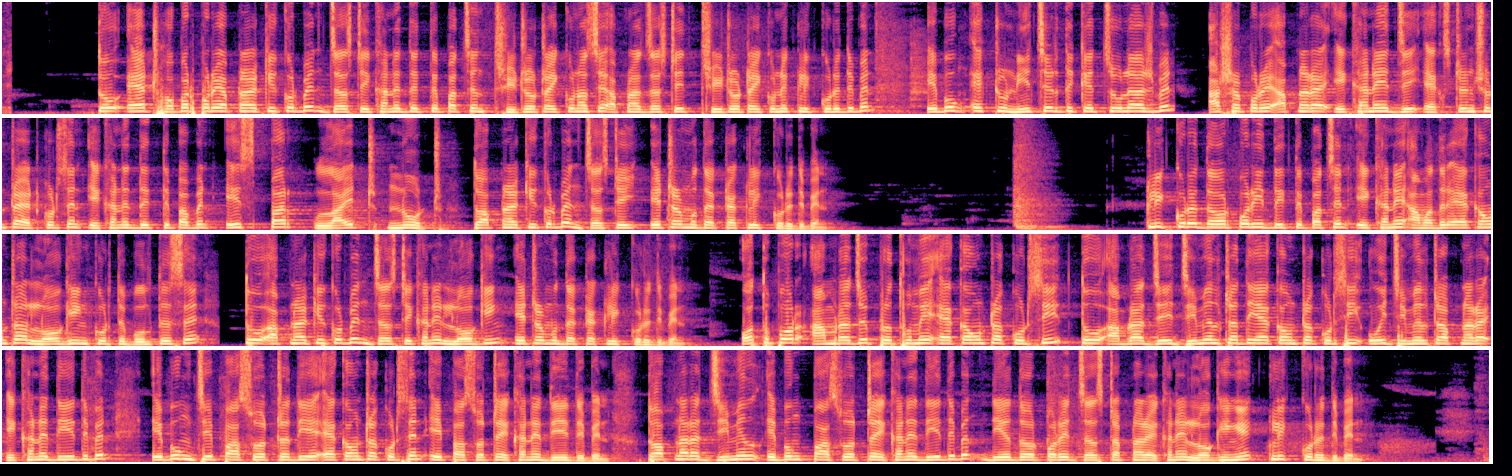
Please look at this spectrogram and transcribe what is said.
তো অ্যাড হবার পরে আপনারা কি করবেন? জাস্ট এখানে দেখতে পাচ্ছেন থ্রি ডট আইকন আছে। আপনারা জাস্ট এই থ্রি ডট আইকনে ক্লিক করে দেবেন এবং একটু নিচের দিকে চলে আসবেন। আসার পরে আপনারা এখানে যে এক্সটেনশনটা অ্যাড করছেন, এখানে দেখতে পাবেন স্পার্ক লাইট নোট তো আপনারা কি করবেন? জাস্ট এই এটার মধ্যে একটা ক্লিক করে দেবেন। ক্লিক করে দেওয়ার পরেই দেখতে পাচ্ছেন এখানে আমাদের অ্যাকাউন্টটা লগ করতে বলতেছে। তো আপনারা কি করবেন? জাস্ট এখানে লগ এটার মধ্যে একটা ক্লিক করে দিবেন। অতপর আমরা যে প্রথমে অ্যাকাউন্টটা করছি, তো আমরা যে জিমেলটা দিয়ে অ্যাকাউন্টটা করছি, ওই জিমেলটা আপনারা এখানে দিয়ে দেবেন এবং যে পাসওয়ার্ডটা দিয়ে অ্যাকাউন্টটা করছেন, এই পাসওয়ার্ডটা এখানে দিয়ে দেবেন। তো আপনারা জিমেল এবং পাসওয়ার্ডটা এখানে দিয়ে দেবেন, দিয়ে দেওয়ার পরে জাস্ট আপনারা এখানে লগিংয়ে ক্লিক করে দেবেন।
